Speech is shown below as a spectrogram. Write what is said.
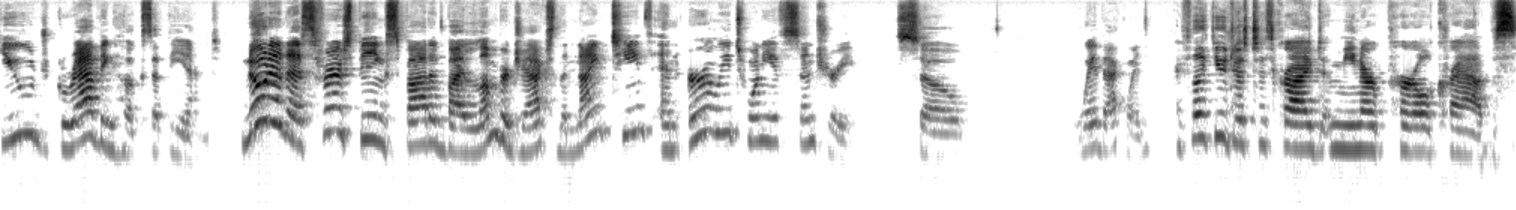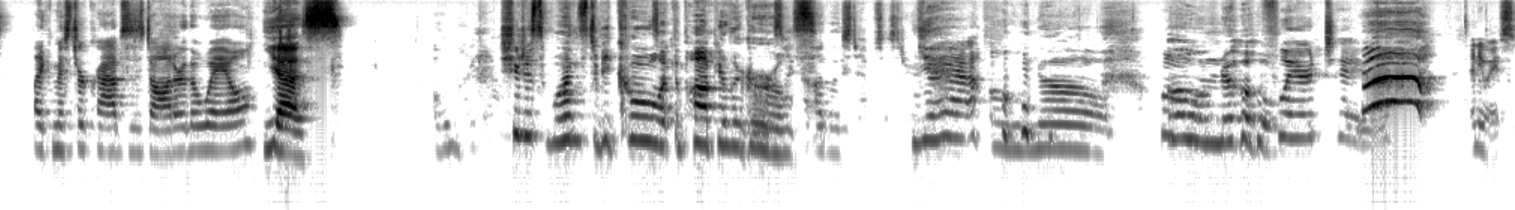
huge grabbing hooks at the end. Noted as first being spotted by lumberjacks in the 19th and early 20th century. So, way back when. I feel like you just described meaner Pearl Krabs, like Mr. Krabs' daughter, the whale. yes. Oh my god. She just wants to be cool like the popular It's girls. like the ugly stepsister. Yeah. Oh no. oh no. Flared tail. Anyways,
